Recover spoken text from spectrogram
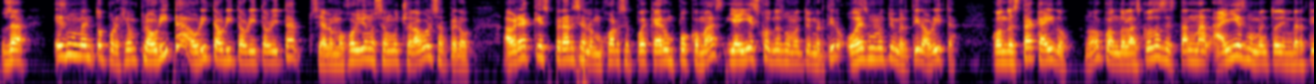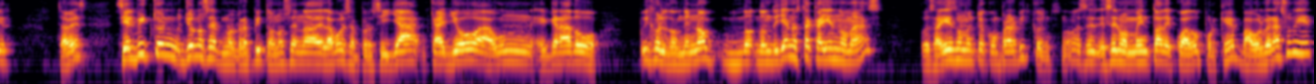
O sea, es momento, por ejemplo, ahorita, ahorita, ahorita, ahorita, ahorita, si a lo mejor yo no sé mucho la bolsa, pero habría que esperar si a lo mejor se puede caer un poco más y ahí es cuando es momento de invertir o es momento de invertir ahorita, cuando está caído, ¿no? Cuando las cosas están mal, ahí es momento de invertir. ¿sabes? Si el Bitcoin, yo no sé, no repito, no sé nada de la bolsa, pero si ya cayó a un eh, grado, híjole, donde, no, donde ya no está cayendo más, pues ahí es momento de comprar Bitcoins, ¿no? Es, el momento adecuado porque va a volver a subir.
